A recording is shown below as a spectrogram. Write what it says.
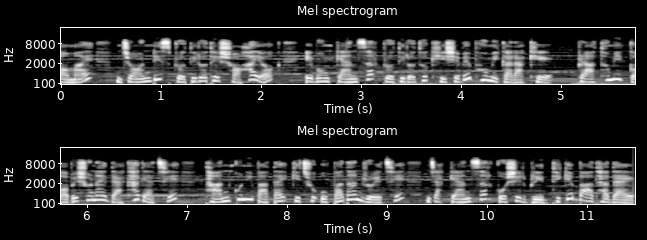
কমায়, জন্ডিস প্রতিরোধে সহায়ক এবং ক্যান্সার প্রতিরোধক হিসেবে ভূমিকা রাখে। প্রাথমিক গবেষণায় দেখা গেছে থানকুনি পাতায় কিছু উপাদান রয়েছে যা ক্যান্সার কোষের বৃদ্ধিকে বাধা দেয়।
